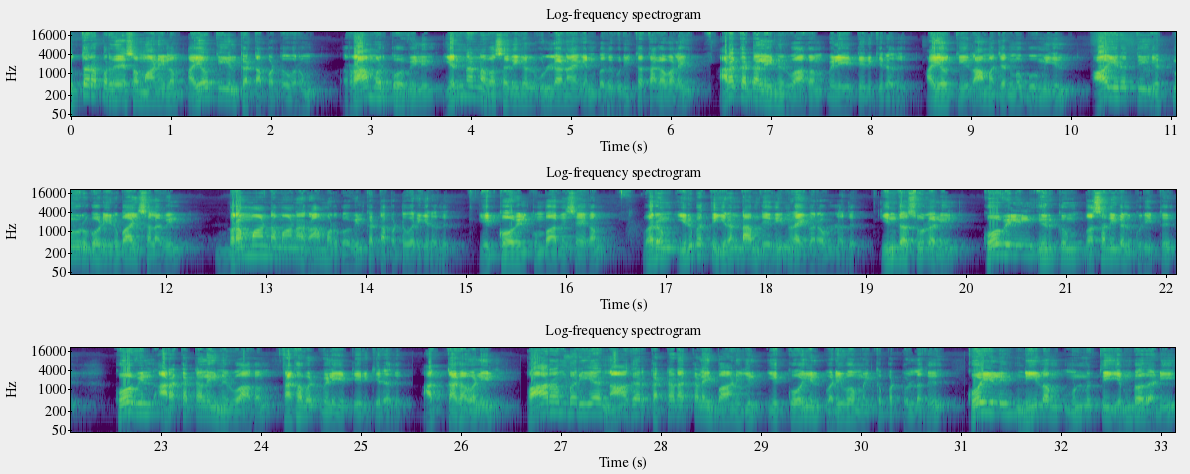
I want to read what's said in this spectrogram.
உத்தரப்பிரதேச மாநிலம் அயோத்தியில் கட்டப்பட்டு வரும் ராமர் கோவிலில் என்னென்ன வசதிகள் உள்ளன என்பது குறித்த தகவலை அறக்கட்டளை நிர்வாகம் வெளியிட்டிருக்கிறது. அயோத்தி ராமஜென்ம பூமியில் ஆயிரத்தி எட்நூறு கோடி ரூபாய் செலவில் பிரம்மாண்டமான ராமர் கோவில் கட்டப்பட்டு வருகிறது. இக்கோவில் கும்பாபிஷேகம் வரும் இருபத்தி இரண்டாம் தேதி நடைபெற உள்ளது. இந்த சூழலில் கோவிலில் இருக்கும் வசதிகள் குறித்து கோவில் அறக்கட்டளை நிர்வாகம் தகவல் வெளியிட்டிருக்கிறது. அத்தகவலில் பாரம்பரிய நாகர் கட்டடக்கலை பாணியில் இக்கோயில் வடிவமைக்கப்பட்டுள்ளது. கோயிலின் நீளம் முன்னூற்றி எண்பது அடி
